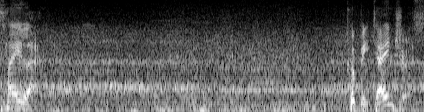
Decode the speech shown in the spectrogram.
Taylor. Could be dangerous.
